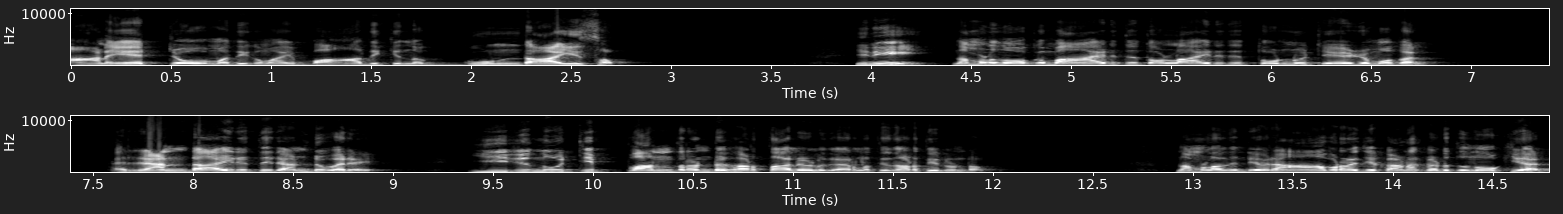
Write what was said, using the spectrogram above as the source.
ആണ് ഏറ്റവും അധികമായി ബാധിക്കുന്ന ഗുണ്ടായിസം. ഇനി നമ്മൾ നോക്കുമ്പോൾ ആയിരത്തി തൊള്ളായിരത്തി തൊണ്ണൂറ്റേഴ് മുതൽ രണ്ടായിരത്തി രണ്ട് വരെ ഇരുന്നൂറ്റി പന്ത്രണ്ട് ഹർത്താലുകൾ കേരളത്തിൽ നടത്തിയിട്ടുണ്ട്. നമ്മളതിന്റെ ഒരു ആവറേജ് കണക്കെടുത്ത് നോക്കിയാൽ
